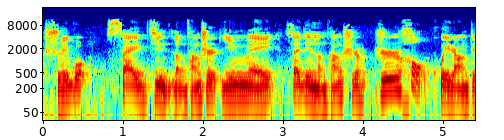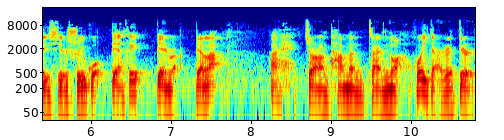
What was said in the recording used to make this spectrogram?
水果塞进冷藏室，因为塞进冷藏室之后会让这些水果变黑、变软、变烂。哎，就让他们在暖和一点的地儿。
